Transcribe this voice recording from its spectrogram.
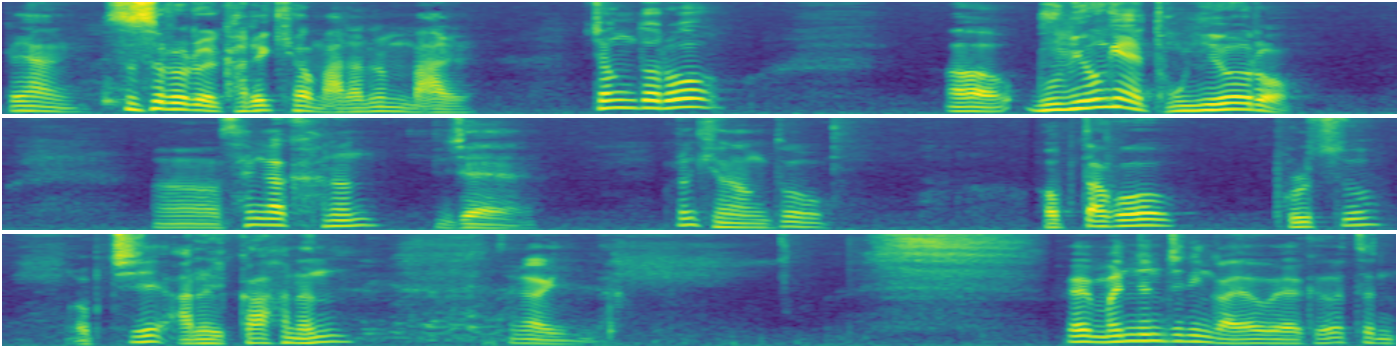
그냥 스스로를 가리켜 말하는 말 정도로 어, 무명의 동의어로 어, 생각하는 이제 그런 경향도 없다고 볼 수 없지 않을까 하는 생각입니다. 왜 몇 년 전인가요? 왜 그 어떤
